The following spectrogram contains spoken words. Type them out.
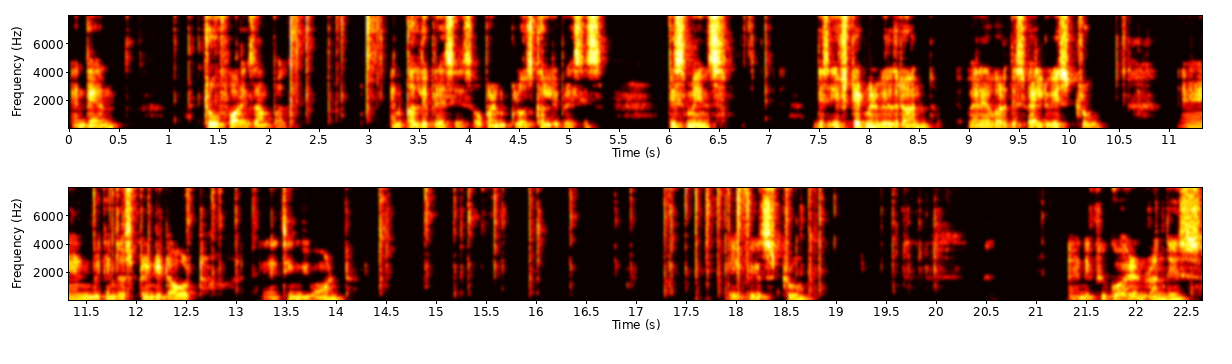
and then true for example and curly braces open and close curly braces. This means this if statement will run whenever this value is true. And we can just print it out. Anything we want. If it's true. And if you go ahead and run this.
